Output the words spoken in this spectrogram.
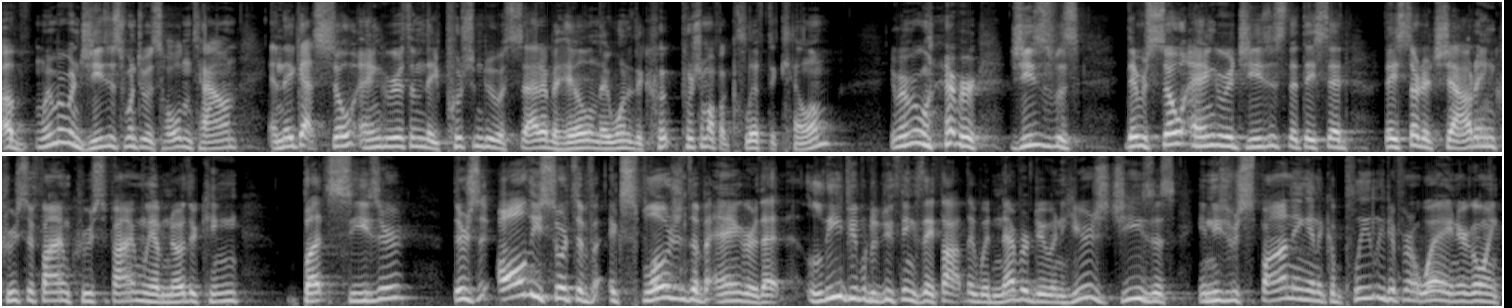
of remember when Jesus went to his hometown and they got so angry with him they pushed him to a side of a hill and they wanted to push him off a cliff to kill him. You remember whenever Jesus was they were so angry with Jesus that they said, they started shouting, Crucify him, crucify him. We have no other king but Caesar. There's all these sorts of explosions of anger that lead people to do things they thought they would never do. And here's Jesus, and he's responding in a completely different way. And you're going,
